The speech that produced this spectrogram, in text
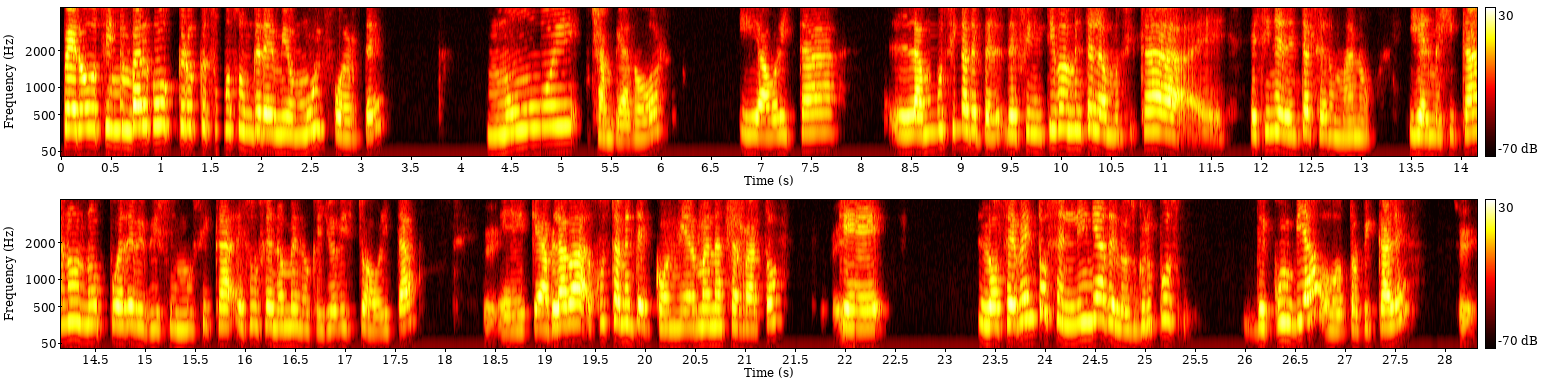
pero sin embargo, creo que somos un gremio muy fuerte, muy chambeador, y ahorita la música, de- definitivamente la música eh, es inherente al ser humano, y el mexicano no puede vivir sin música, es un fenómeno que yo he visto ahorita, sí, eh, que hablaba justamente con mi hermana hace rato, que los eventos en línea de los grupos de cumbia o tropicales, Sí,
